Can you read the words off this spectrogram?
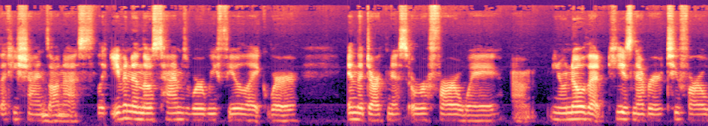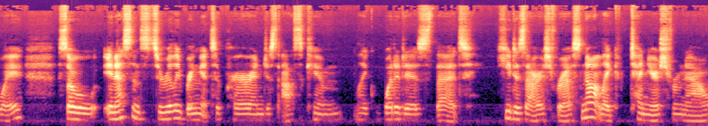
that he shines mm-hmm. on us like even in those times where we feel like we're in the darkness or we're far away um, you know know that he is never too far away so in essence to really bring it to prayer and just ask him like what it is that he desires for us not like 10 years from now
